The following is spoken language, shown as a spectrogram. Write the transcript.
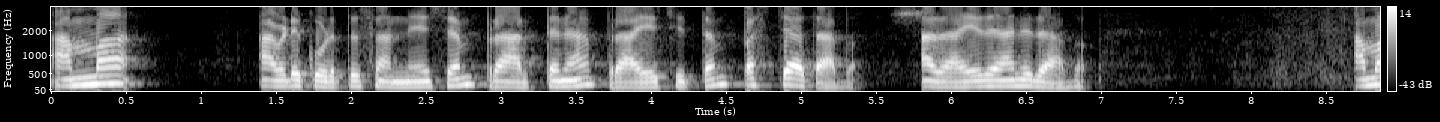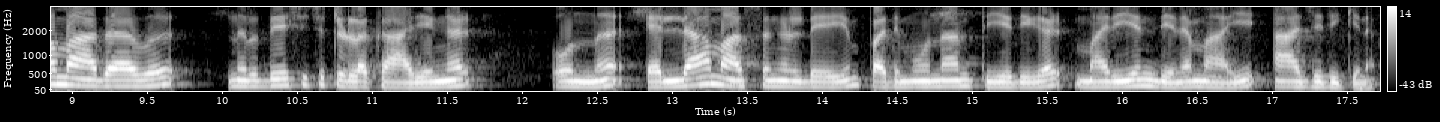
അമ്മ അവിടെ കൊടുത്ത സന്ദേശം പ്രാർത്ഥന പ്രായച്ചിത്തം പശ്ചാത്താപം. അതായത് അനുതാപം. അമ്മ മാതാവ് നിർദ്ദേശിച്ചിട്ടുള്ള കാര്യങ്ങൾ ഒന്ന് എല്ലാ മാസങ്ങളുടെയും പതിമൂന്നാം തീയതികൾ മരിയൻ ദിനമായി ആചരിക്കണം.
